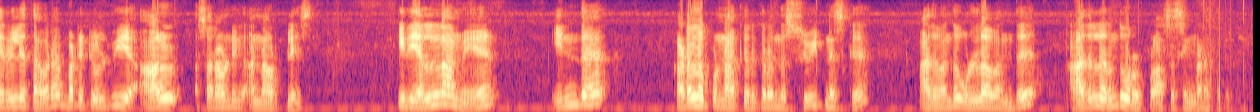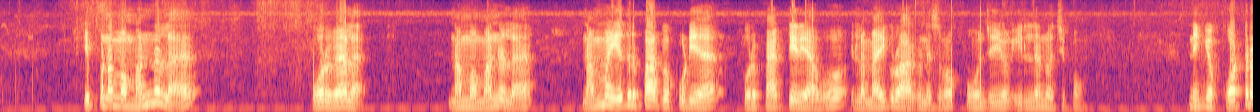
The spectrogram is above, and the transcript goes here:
தெரியலையே தவிர but it will be all surrounding an our place இது எல்லாமே இந்த கடலை புண்ணாக்கு இருக்கிற இந்த ஸ்வீட்னஸ்க்கு அது வந்து உள்ளே வந்து அதிலிருந்து ஒரு ப்ராசஸிங் நடக்குது. இப்போ நம்ம மண்ணில் ஒரு வேளை நம்ம மண்ணில் நம்ம எதிர்பார்க்கக்கூடிய ஒரு பாக்டீரியாவோ இல்லை மைக்ரோ ஆர்கனிசமோ பூஞ்சையோ இல்லைன்னு வச்சுப்போம். நீங்கள் கொட்டுற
